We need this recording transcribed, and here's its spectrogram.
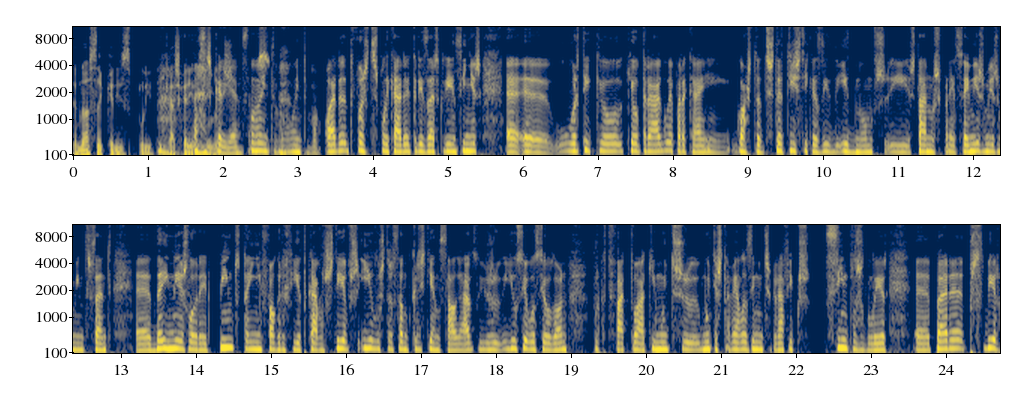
a nossa crise política às criancinhas. Às crianças. Muito bom, muito bom. Ora, depois de explicar a crise às criancinhas, uh, uh, o artigo que eu, que eu trago é para quem gosta de estatísticas e de, e de números e está no Expresso. É mesmo mesmo interessante, uh, da Inês Loureiro Pinto, tem infografia de Carlos Esteves e ilustração de Cristiano Salgado e, e o seu o seu dono, porque de facto há aqui muitos, muitas tabelas e muitos gráficos simples de ler uh, para perceber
